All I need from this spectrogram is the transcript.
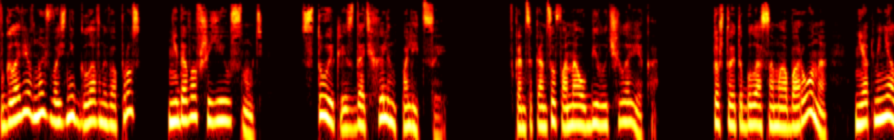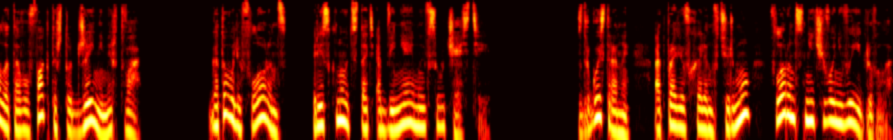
В голове вновь возник главный вопрос, не дававший ей уснуть. Стоит ли сдать Хелен полиции? В конце концов, она убила человека. То, что это была самооборона, не отменяло того факта, что Джейни мертва. Готова ли Флоренс рискнуть стать обвиняемой в соучастии? С другой стороны, отправив Хелен в тюрьму, Флоренс ничего не выигрывала.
